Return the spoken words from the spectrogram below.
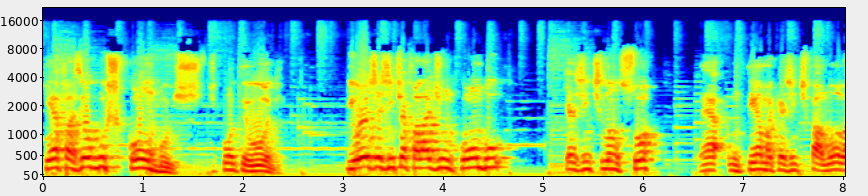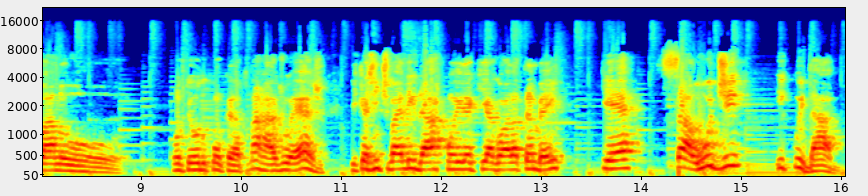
que é fazer alguns combos de conteúdo. E hoje a gente vai falar de um combo que a gente lançou, né, um tema que a gente falou lá no conteúdo concreto na Rádio Erge, e que a gente vai lidar com ele aqui agora também, que é saúde e cuidado.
